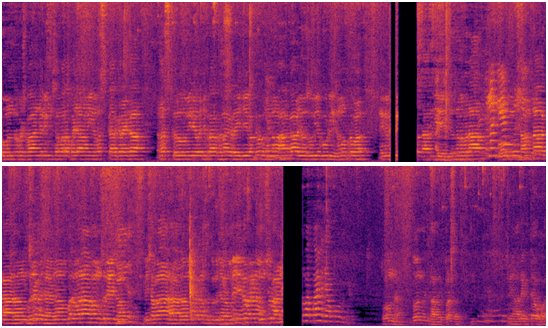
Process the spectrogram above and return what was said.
मंत्रपुष्पांजलीं समर्पयामि नमस्कार करायचा नमस्करोमि देवाची प्रार्थना करायची वक्रतुंड महाकाय सूर्यकोटी समप्रभ निर्विघ्नं सर्वदा ओम शांताकारं भुजगशयनं पद्मनाभं सुरेशं विषमाहारं गगनसदृशं मेघवर्णं शुभां दोन ना दोन मिनिट थांबे प्रसाद. तुम्ही आले का तेव्हा.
